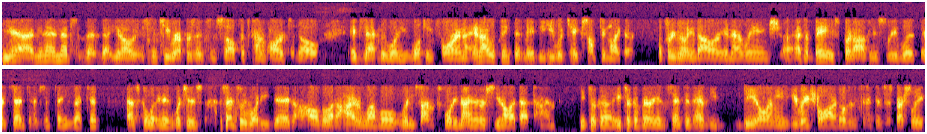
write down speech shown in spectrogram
Yeah, I mean, and that's that, that. You know, since he represents himself, it's kind of hard to know exactly what he's looking for. And and I would think that maybe he would take something like a a three million dollar in that range uh, as a base, but obviously with incentives and things that could escalate it, which is essentially what he did. Although at a higher level when he signed with the 49ers, you know, at that time he took a he took a very incentive heavy deal, and he, he reached a lot of those incentives, especially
